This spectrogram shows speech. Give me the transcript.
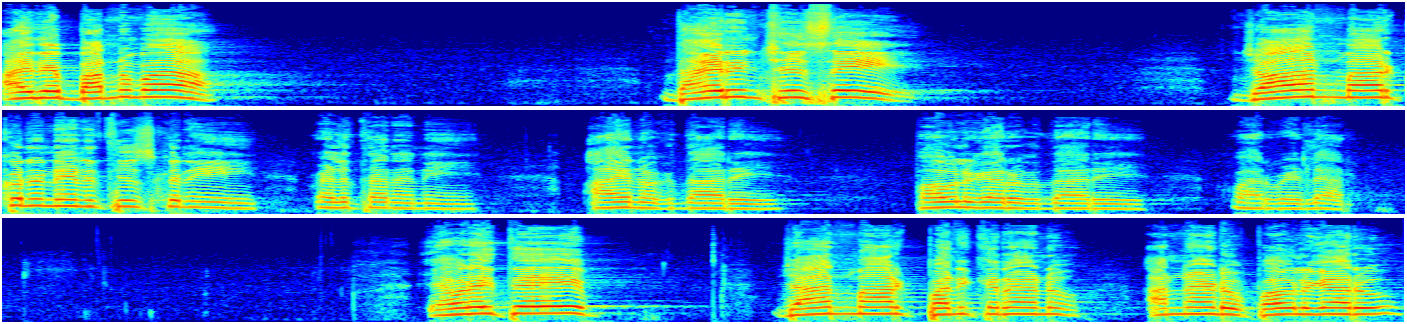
అయితే బన్నబా ధైర్యం చేసి జాన్ మార్కును నేను తీసుకుని వెళతానని ఆయన ఒక దారి పౌలు గారు ఒక దారి వారు వెళ్ళారు. ఎవరైతే జాన్ మార్క్ పనికిరాను అన్నాడు పౌలు గారు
